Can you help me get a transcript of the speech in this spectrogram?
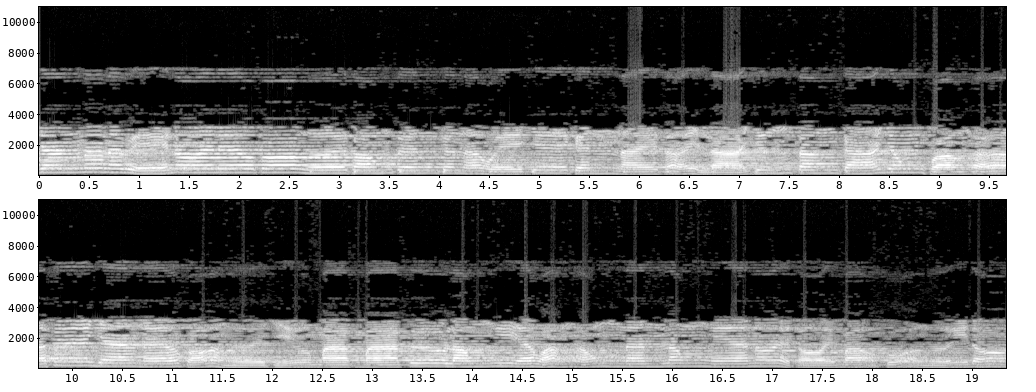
chẳng nên vì nói nếu có người không tin kinh hủy chế kinh này tới là dưng tăng cả giống phần ở thế gian. Nếu có người chịu mạc mà cứu lòng nghĩa hoàng ông nên lòng nghe nói tội báo của người đó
